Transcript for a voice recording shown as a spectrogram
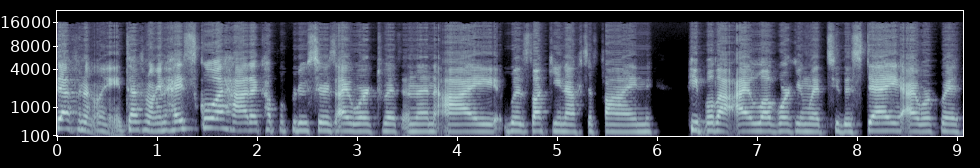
Definitely, definitely. In high school, I had a couple producers I worked with, and then I was lucky enough to find people that I love working with to this day. I work with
